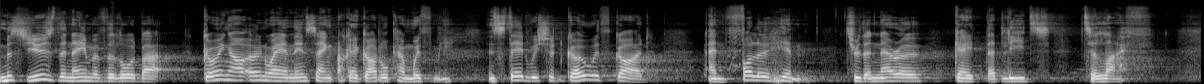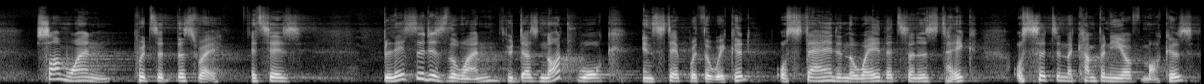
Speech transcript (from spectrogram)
misuse the name of the Lord by going our own way and then saying, okay, God will come with me. Instead, we should go with God and follow Him through the narrow gate that leads to life. Psalm 1 puts it this way it says, Blessed is the one who does not walk in step with the wicked, or stand in the way that sinners take, or sit in the company of mockers,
